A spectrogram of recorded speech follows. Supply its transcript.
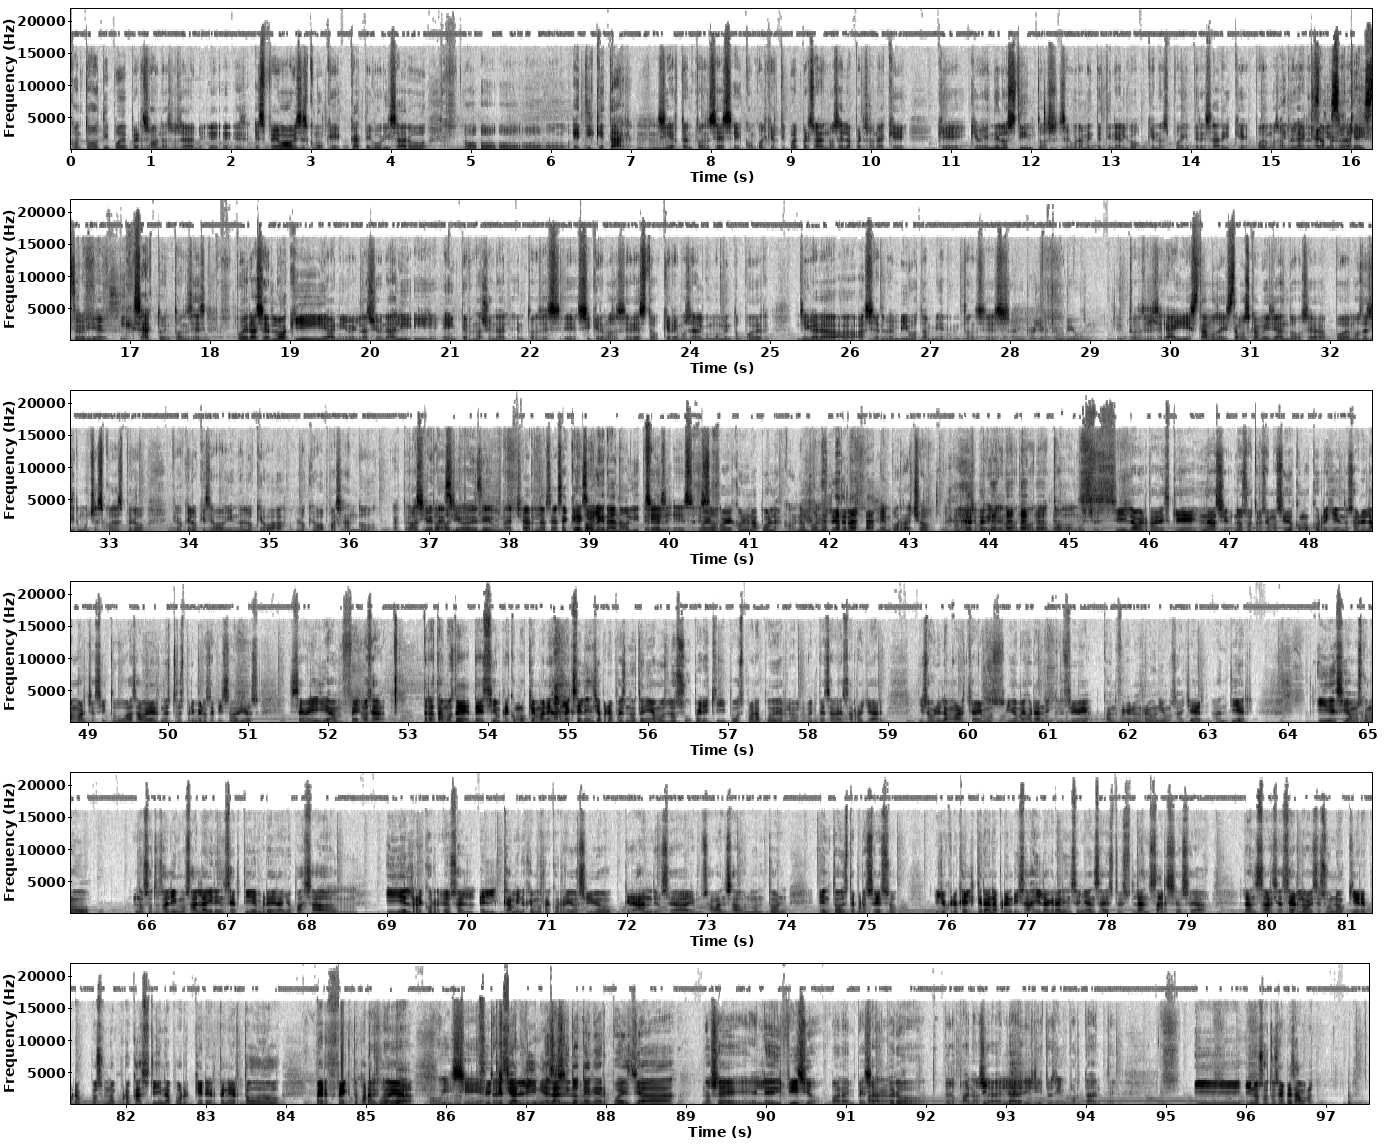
con todo tipo de personas, o sea, eh, eh, es, es feo a veces como que categorizar o, o- o- o- o- o etiquetar. ¿cierto? Entonces, eh, con cualquier tipo de persona, no sé, la persona que, que, que vende los tintos seguramente tiene algo que nos puede interesar y que podemos En aprender de esta calle sí persona. que hay historias. Exacto, entonces poder hacerlo aquí a nivel nacional y, y- e internacional. Entonces, eh, si queremos hacer esto, queremos en algún momento poder llegar a, a hacerlo en vivo también. Entonces, Hay un proyecto en vivo. entonces ahí estamos, ahí estamos camellando. O sea, podemos decir muchas cosas, pero creo que lo que se va viendo es lo que va, lo que va pasando. A todo pasito lo a que nació pasito. desde una charla, o sea, se creció Epa. el enano, Sí, literal. es- es- Fue, eso- fue con una pola. con una bola. Literal. Me emborrachó, me emborrachó porque yo no, no, no tomo mucho. Sí, la verdad es que nació, nosotros hemos ido como corrigiendo sobre la marcha. Si tú vas a ver nuestros primeros episodios, se veían fe O sea, tratamos de, de siempre como que manejar la excelencia, pero pues no teníamos los super equipos para poderlo empezar a desarrollar. Y sobre la marcha hemos ido mejorando. Inclusive, ¿cuándo fue que nos reunimos? Ayer, antier. Y decíamos como... Nosotros salimos al aire en septiembre del año pasado. Mm. Y el, o sea, el, el camino que hemos recorrido ha sido grande, o sea, hemos avanzado un montón en todo este proceso. Y yo creo que el gran aprendizaje y la gran enseñanza de esto es lanzarse, o sea, lanzarse a hacerlo. A veces uno quiere, pro- sea, uno procrastina por querer tener todo perfecto para Es poder... verdad. Uy, sí, Sí, entonces que se alinee la necesito tener pues ya, no sé, el edificio para empezar, Para- pero, pero pana, o sea, el ladrillito es importante. Y, y nosotros empezamos,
